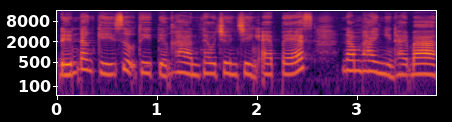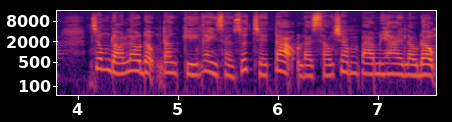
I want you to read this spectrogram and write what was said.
đến đăng ký dự thi tiếng Hàn theo chương trình EPS năm 2023, trong đó lao động đăng ký ngành sản xuất chế tạo là 632 lao động,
